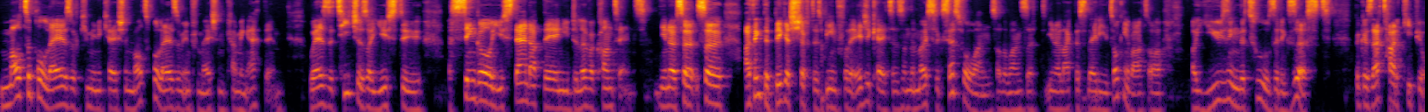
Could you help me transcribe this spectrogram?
multiple layers of communication multiple layers of information coming at them whereas the teachers are used to a single you stand up there and you deliver content you know? So so i think the biggest shift has been for the educators and the most successful ones are the ones that you know like this lady you're talking about are are using the tools that exist because that's how to keep your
